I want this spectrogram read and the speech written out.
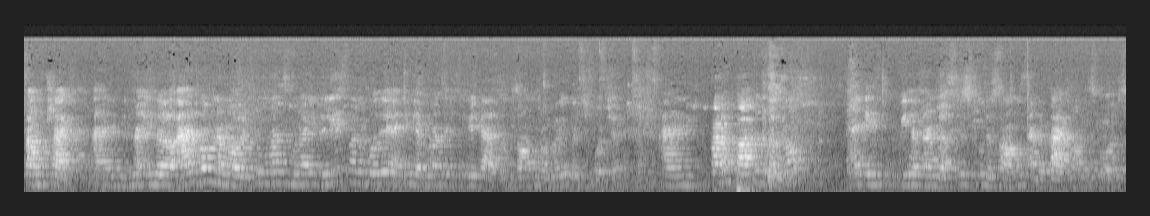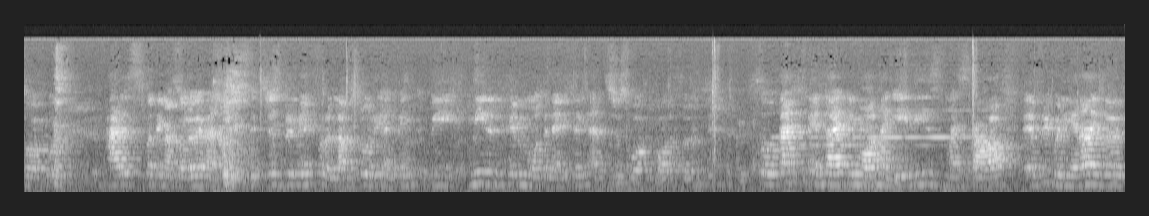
soundtrack. And in the album, number two months, Munari released one I think everyone said it's a great album. Songs are very good to watch it. And part of part of the film, I think we have done justice to the songs and the platform as well. So of course, Harris Fatima Solowe it's just brilliant for a love story. I think we needed him more than anything and it's just worked for the film. So thanks to the entire team, all my ADs, my staff, everybody. And I will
